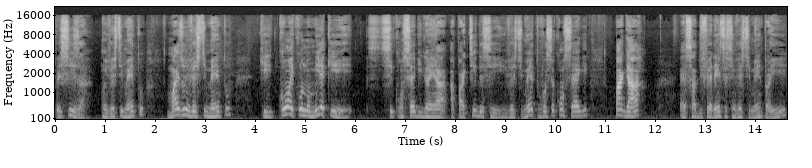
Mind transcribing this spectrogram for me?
precisa um investimento, mais um investimento que com a economia que se consegue ganhar a partir desse investimento, você consegue pagar essa diferença, esse investimento aí.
